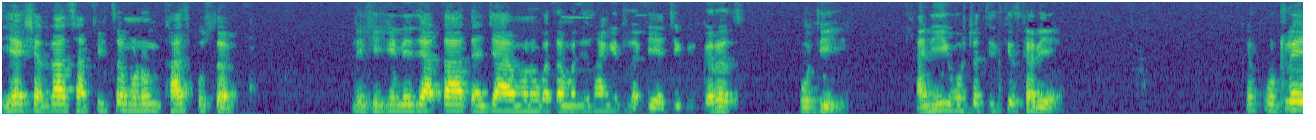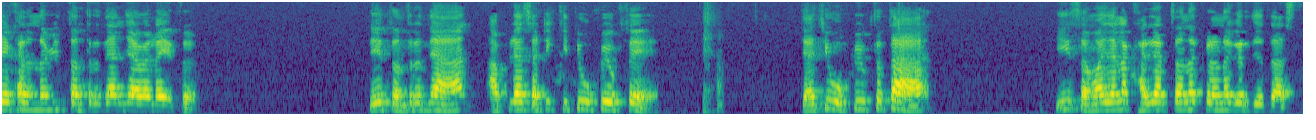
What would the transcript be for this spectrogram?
या क्षेत्रासाठीचं म्हणून खास पुस्तक लेखिकेने जे आता त्यांच्या मनोगतामध्ये सांगितलं की याची गरज होती. आणि ही गोष्ट तितकीच खरी आहे. कुठलं कुठलंही एखादं नवीन तंत्रज्ञान ज्या वेळेला येतं ते तंत्रज्ञान आपल्यासाठी किती उपयुक्त आहे? त्याची उपयुक्तता ही समाजाला खऱ्या अर्थानं कळणं गरजेचं असतं.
